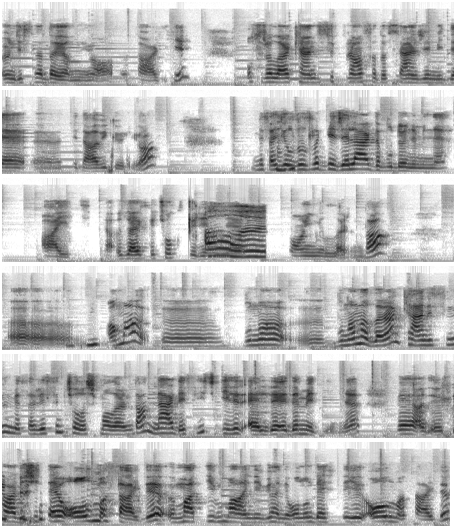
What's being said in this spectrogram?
öncesine dayanıyor tarihi. O sıralar kendisi Fransa'da Saint Remy'de e, tedavi görüyor. Mesela. Yıldızlı Geceler de bu dönemine ait. Yani özellikle çok verimli evet. son yıllarında. Ee, ama e, buna e, buna nazaran kendisinin mesela resim çalışmalarından neredeyse hiç gelir elde edemediğini ve hani kardeşi de olmasaydı maddi manevi hani onun desteği olmasaydı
